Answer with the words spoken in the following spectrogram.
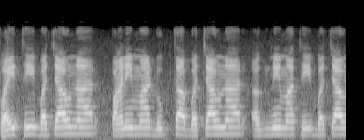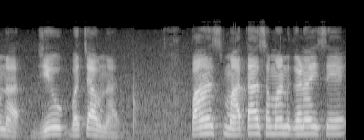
ભયથી બચાવનાર, પાણીમાં ડૂબતા બચાવનાર, અગ્નિમાંથી બચાવનાર. જીવ બચાવનાર. પાંચ માતા સમાન ગણાય છે.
